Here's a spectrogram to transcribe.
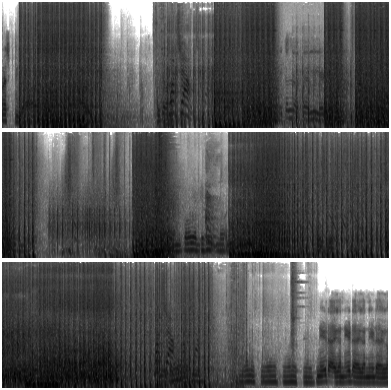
वन नीचे वाला Watch out! निकल जाते हैं लेट निकलो जल्दी से। नेड आएगा नेड आएगा नेड आएगा।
